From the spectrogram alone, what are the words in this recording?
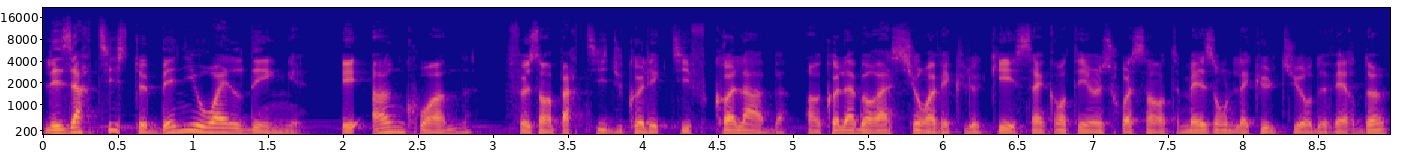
les artistes Benny Wilding et Ang Kwan, faisant partie du collectif Collab en collaboration avec le quai 5160 Maison de la Culture de Verdun,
